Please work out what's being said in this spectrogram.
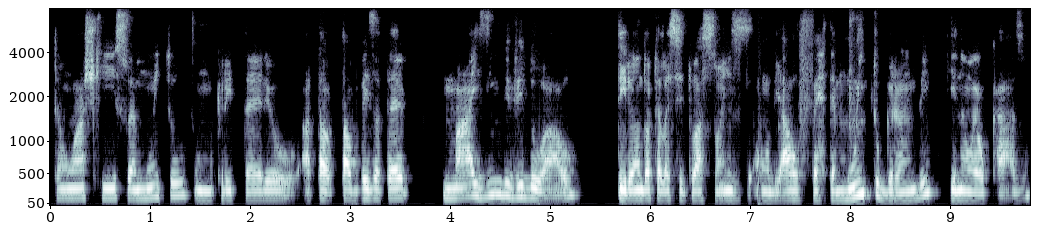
Então, acho que isso é muito um critério, talvez até mais individual, tirando aquelas situações onde a oferta é muito grande, que não é o caso,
